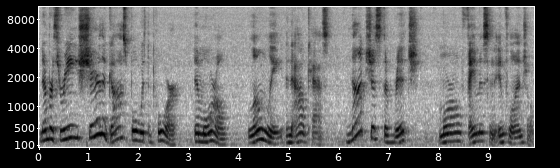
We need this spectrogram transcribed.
Number three, share the gospel with the poor, immoral, lonely, and outcast not just the rich, moral, famous, and influential.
